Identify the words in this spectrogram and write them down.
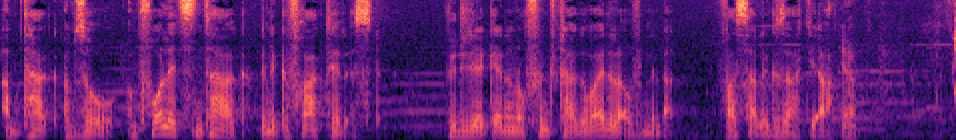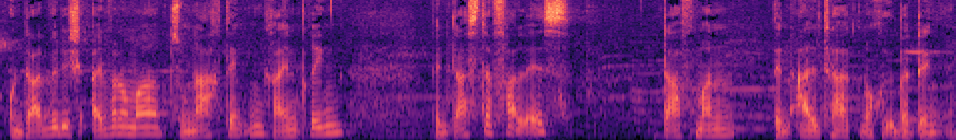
am Tag, am, so, am vorletzten Tag, wenn du gefragt hättest, würdet ihr gerne noch fünf Tage weiterlaufen? Fast alle gesagt ja. Ja. Und da würde ich einfach nochmal zum Nachdenken reinbringen, wenn das der Fall ist, darf man den Alltag noch überdenken.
